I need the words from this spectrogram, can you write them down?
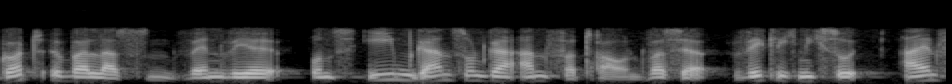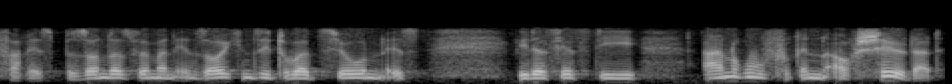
Gott überlassen, wenn wir uns ihm ganz und gar anvertrauen, was ja wirklich nicht so einfach ist, besonders wenn man in solchen Situationen ist, wie das jetzt die Anruferin auch schildert.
